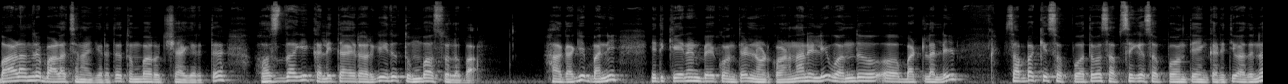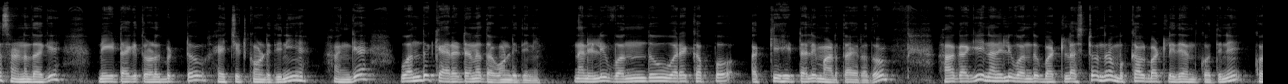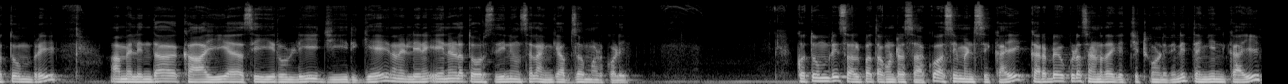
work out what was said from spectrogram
ಭಾಳ ಅಂದರೆ ಭಾಳ ಚೆನ್ನಾಗಿರುತ್ತೆ, ತುಂಬ ರುಚಿಯಾಗಿರುತ್ತೆ. ಹೊಸದಾಗಿ ಕಲಿತಾ ಇರೋರಿಗೆ ಇದು ತುಂಬ ಸುಲಭ. ಹಾಗಾಗಿ ಬನ್ನಿ, ಇದಕ್ಕೆ ಏನೇನು ಬೇಕು ಅಂತೇಳಿ ನೋಡ್ಕೊಳ್ಳೋಣ. ನಾನಿಲ್ಲಿ ಒಂದು ಬಟ್ಲಲ್ಲಿ ಸಬ್ಬಕ್ಕಿ ಸೊಪ್ಪು ಅಥವಾ ಸಬ್ಸಿಗೆ ಸೊಪ್ಪು ಅಂತ ಏನು ಕರಿತೀವಿ ಅದನ್ನು ಸಣ್ಣದಾಗಿ ನೀಟಾಗಿ ತೊಳೆದ್ಬಿಟ್ಟು ಹೆಚ್ಚಿಟ್ಕೊಂಡಿದ್ದೀನಿ. ಹಾಗೆ ಒಂದು ಕ್ಯಾರೆಟನ್ನು ತೊಗೊಂಡಿದ್ದೀನಿ. ನಾನಿಲ್ಲಿ ಒಂದೂವರೆ ಕಪ್ಪು ಅಕ್ಕಿ ಹಿಟ್ಟಲ್ಲಿ ಮಾಡ್ತಾ ಇರೋದು. ಹಾಗಾಗಿ ನಾನಿಲ್ಲಿ ಒಂದು ಬಟ್ಲಷ್ಟು, ಅಂದರೆ ಮುಕ್ಕಾಲು ಬಟ್ಲಿದೆ ಅಂದ್ಕೋತೀನಿ. ಕೊತ್ತಂಬರಿ, ಆಮೇಲಿಂದ ಕಾಯಿ, ಹಸಿ ಈರುಳ್ಳಿ, ಜೀರಿಗೆ, ನಾನಿಲ್ಲಿ ಏನೆಲ್ಲ ತೋರಿಸಿದ್ದೀನಿ ಒಂದ್ಸಲ ಹಂಗೆ ಅಬ್ಸರ್ವ್ ಮಾಡ್ಕೊಳ್ಳಿ. ಕೊತ್ತಂಬರಿ ಸ್ವಲ್ಪ ತೊಗೊಂಡ್ರೆ ಸಾಕು. ಹಸಿಮೆಣಸಿಕಾಯಿ ಕರಿಬೇವು ಕೂಡ ಸಣ್ಣದಾಗಿ ಹೆಚ್ಚಿಟ್ಕೊಂಡಿದ್ದೀನಿ. ತೆಂಗಿನಕಾಯಿ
